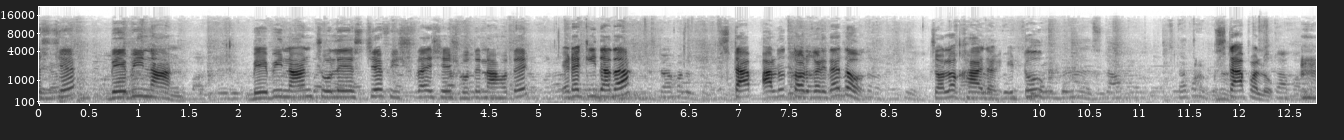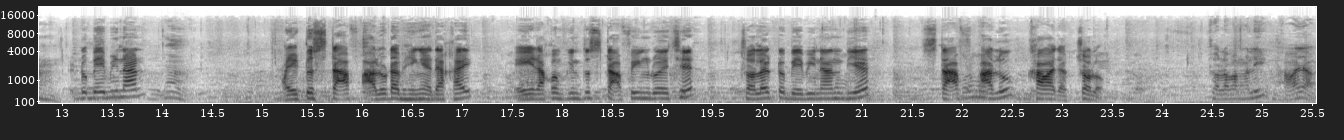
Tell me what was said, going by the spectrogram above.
এসছে? বেবি নান। বেবি নান চলে এসছে ফিশ ফ্রাই শেষ হতে না হতে। এটা কি দাদা? স্টাফ আলুর তরকারি তাই তো? চলো খাওয়া যাক একটু স্টাফ আলু। একটু বেবি নান আর একটু স্টাফ আলুটা ভেঙে দেখাই। এই রকম কিন্তু স্টাফিং রয়েছে। চলো একটু বেবি নান দিয়ে স্টাফ আলু খাওয়া যাক চলো। চলো বাঙালি খাওয়া যাক।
